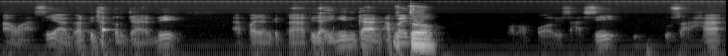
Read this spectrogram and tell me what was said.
awasi agar tidak terjadi apa yang kita tidak inginkan. Apa itu? betul Monopolisasi usaha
